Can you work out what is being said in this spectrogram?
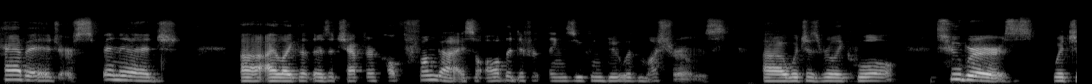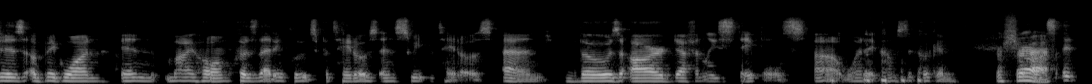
cabbage or spinach. Uh, I like that there's a chapter called fungi. So all the different things you can do with mushrooms, uh, which is really cool. Tubers, which is a big one in my home because that includes potatoes and sweet potatoes. And those are definitely staples uh, when it comes to cooking. For sure. It,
